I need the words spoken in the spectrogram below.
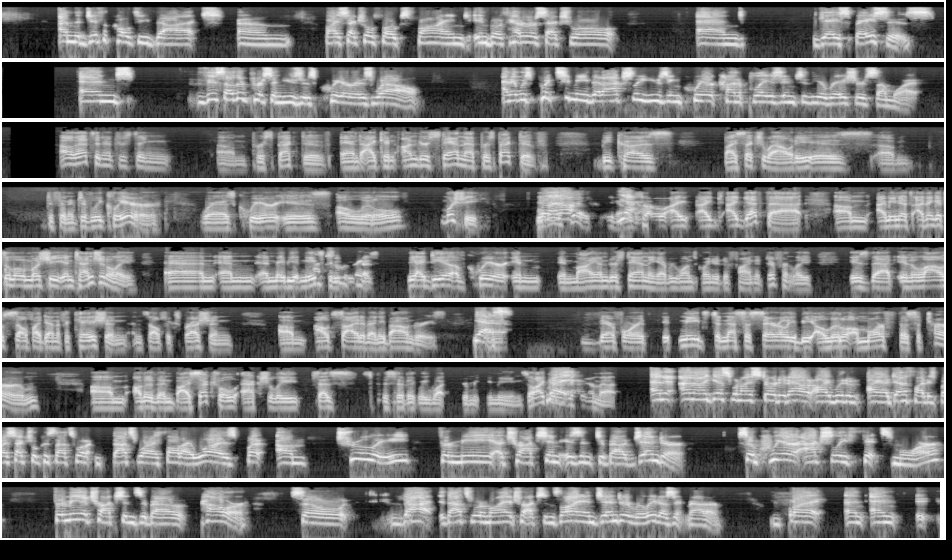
and the difficulty that um, bisexual folks find in both heterosexual and gay spaces. And this other person uses queer as well. And it was put to me that actually using queer kind of plays into the erasure somewhat. Oh, that's an interesting um, perspective. And I can understand that perspective because bisexuality is um, definitively clear, whereas queer is a little mushy. Well, you know, yeah. So I, I, I get that. Um, I mean, it's I think it's a little mushy intentionally, and and and maybe it needs Absolutely. to be because the idea of queer in in my understanding everyone's going to define it differently is that it allows self-identification and self-expression um, outside of any boundaries yes and therefore it, it needs to necessarily be a little amorphous a term um, other than bisexual actually says specifically what you mean so i can right. understand that and and I guess when I started out, I would have I identified as bisexual because that's what that's where I thought I was. But um, truly, for me, attraction isn't about gender. So queer actually fits more. For me, attraction's about power. So that that's where my attractions lie, and gender really doesn't matter. But and and it,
